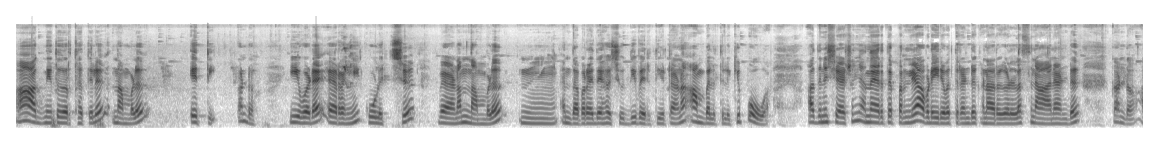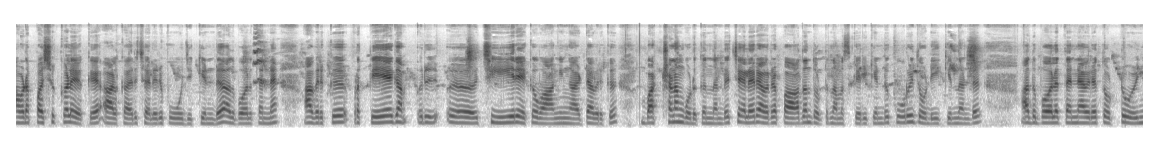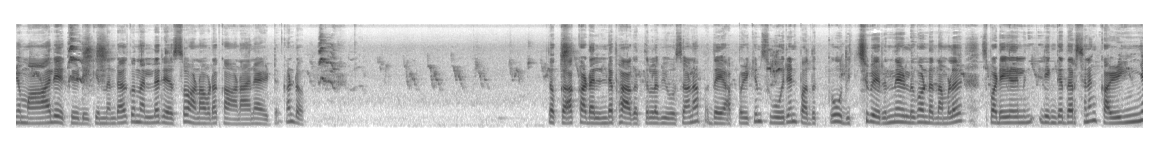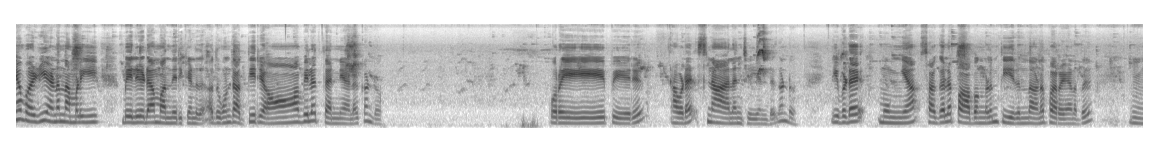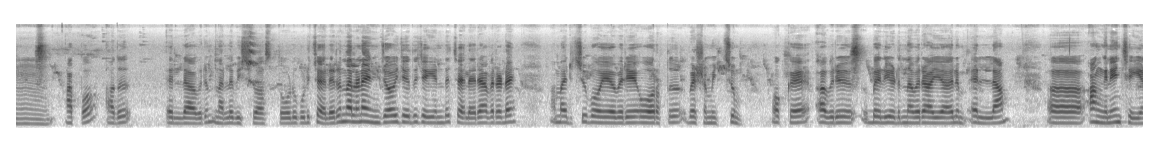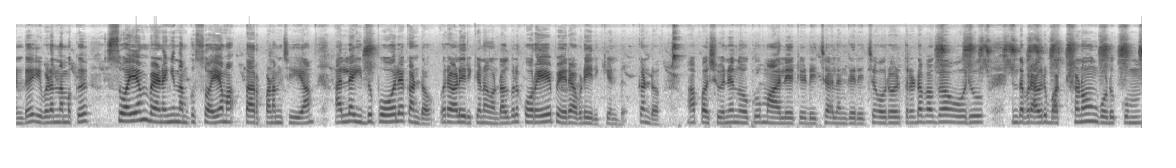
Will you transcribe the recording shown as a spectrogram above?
ആ അഗ്നിതീർത്ഥത്തിൽ നമ്മൾ എത്തി. കണ്ടോ? ഇവിടെ ഇറങ്ങി കുളിച്ച് വേണം നമ്മൾ എന്താ പറയുക ദേഹശുദ്ധി വരുത്തിയിട്ടാണ് അമ്പലത്തിലേക്ക് പോവുക. അതിനുശേഷം ഞാൻ നേരത്തെ പറഞ്ഞില്ലേ അവിടെ ഇരുപത്തിരണ്ട് കിണറുകളിലെ സ്നാനമുണ്ട്. കണ്ടോ? അവിടെ പശുക്കളെയൊക്കെ ആൾക്കാർ ചിലർ പൂജിക്കുന്നുണ്ട് അതുപോലെ തന്നെ അവർക്ക് പ്രത്യേകം ഒരു ചീരയൊക്കെ വാങ്ങിങ്ങായിട്ട് അവർക്ക് ഭക്ഷണം കൊടുക്കുന്നുണ്ട്. ചിലർ അവരുടെ പാദം തൊട്ട് നമസ്കരിക്കുന്നുണ്ട് കുറി തൊടിയിക്കുന്നുണ്ട്. അതുപോലെ തന്നെ അവരെ തൊട്ട് ഒഴിഞ്ഞ് മാലയൊക്കെ ഇടിക്കുന്നുണ്ട്. അതൊക്കെ നല്ല രസമാണ് അവിടെ കാണാനായിട്ട്. കണ്ടോ? ഇതൊക്കെ ആ കടലിന്റെ ഭാഗത്തുള്ള വ്യൂസാണ് അപ്പോഴേക്കും സൂര്യൻ പതുക്കെ ഉദിച്ചു വരുന്നേ ഉള്ളൂ കൊണ്ട് നമ്മൾ സ്പടിക ലിംഗദർശനം കഴിഞ്ഞ വഴിയാണ് നമ്മൾ ഈ ബലിയിടാൻ വന്നിരിക്കേണ്ടത് അതുകൊണ്ട് അതിരാവിലെ തന്നെയാണ് കണ്ടോ? കുറേ പേര് അവിടെ സ്നാനം ചെയ്യുന്നുണ്ട് കണ്ടോ? ഇവിടെ മുങ്ങിയ സകല പാപങ്ങളും തീരുന്നതാണ് പറയണത്. അപ്പോൾ അത് എല്ലാവരും നല്ല വിശ്വാസത്തോടു കൂടി ചിലർ നല്ലോണം എൻജോയ് ചെയ്ത് ചെയ്യുന്നുണ്ട് ചിലർ അവരുടെ മരിച്ചുപോയവരെ ഓർത്ത് വിഷമിച്ചും ഒക്കെ അവർ ബലിയിടുന്നവരായാലും എല്ലാം അങ്ങനെയും ചെയ്യേണ്ടത് ഇവിടെ നമുക്ക് സ്വയം വേണമെങ്കിൽ നമുക്ക് സ്വയം തർപ്പണം ചെയ്യാം. അല്ല ഇതുപോലെ കണ്ടോ? ഒരാൾ ഇരിക്കണം കണ്ടോ? അതുപോലെ കുറേ പേര് അവിടെ ഇരിക്കുന്നുണ്ട് കണ്ടോ? ആ പശുവിനെ നോക്കൂ മാലയൊക്കെ ഇടിച്ച് അലങ്കരിച്ച് ഓരോരുത്തരുടെ വക ഒരു എന്താ പറയുക അവർ ഭക്ഷണവും കൊടുക്കും.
